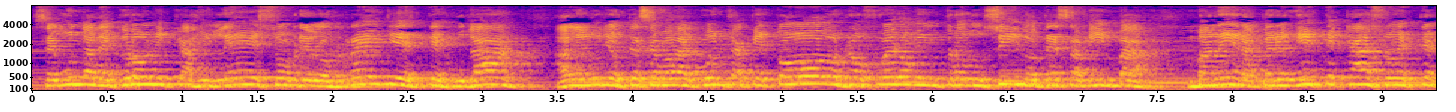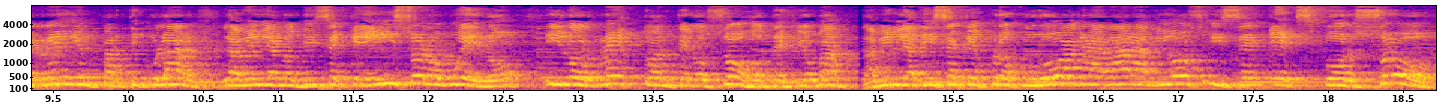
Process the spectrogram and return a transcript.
Segunda de Crónicas y lee sobre los reyes de Judá, aleluya, usted se va a dar cuenta que todos no fueron introducidos de esa misma manera, pero en este caso, este rey en particular, la Biblia nos dice que hizo lo bueno y lo recto ante los ojos de Jehová. La Biblia dice que procuró agradar a Dios y se esforzó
